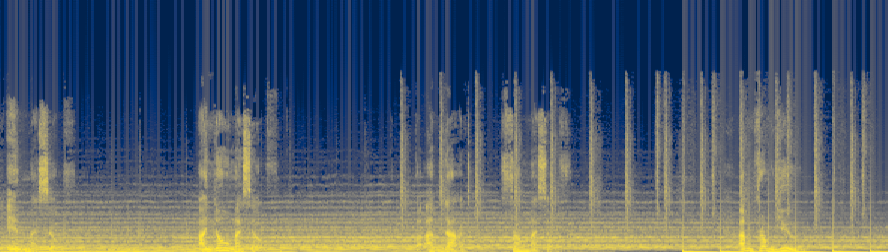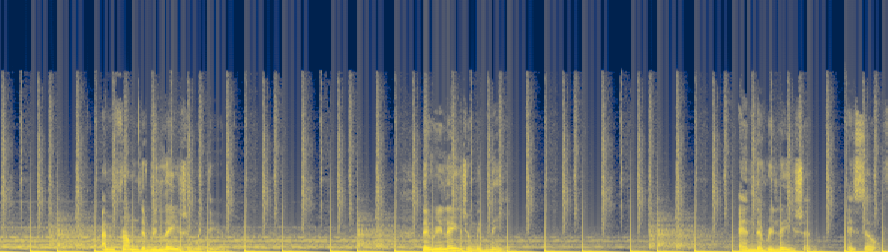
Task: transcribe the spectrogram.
I am myself. I know myself, but I'm not from myself. I'm from you. I'm from the relation with you. The relation with me. And the relation itself.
